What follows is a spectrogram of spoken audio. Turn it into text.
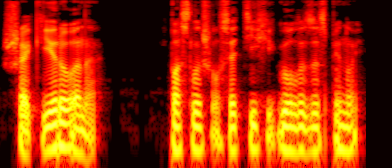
«Шокирована?» — послышался тихий голос за спиной.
